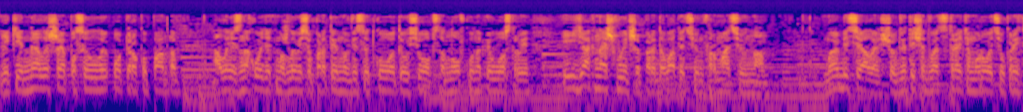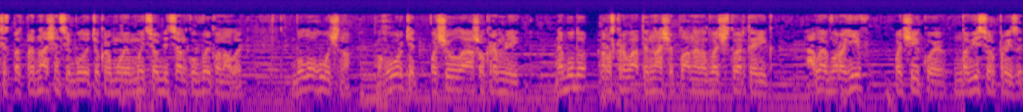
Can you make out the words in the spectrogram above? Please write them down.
які не лише посилили опір окупантам, але й знаходять можливість оперативно відслідковувати усю обстановку на півострові і якнайшвидше передавати цю інформацію нам. Ми обіцяли, що в 2023 році українські спецпризначенці будуть і ми цю обіцянку виконали. Було гучно, гуркіт почули аж у Кремлі. Не буду розкривати наші плани на 24 рік, але ворогів очікує нові сюрпризи.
